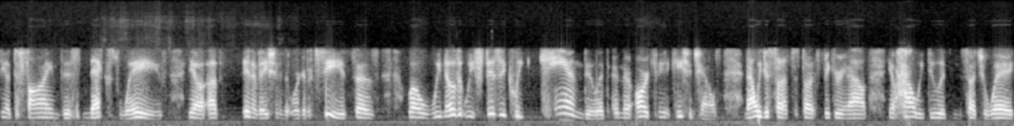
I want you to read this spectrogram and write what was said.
you know, define this next wave, you know, of innovation that we're going to see. It says, well, we know that we physically can do it, and there are communication channels. Now we just have to start figuring out, you know, how we do it in such a way,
